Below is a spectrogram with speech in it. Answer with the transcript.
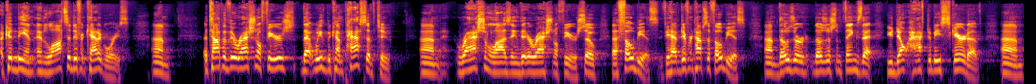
It could be in, in lots of different categories. Um, a type of irrational fears that we've become passive to, um, rationalizing the irrational fears. So, uh, phobias. If you have different types of phobias, um, those are those are some things that you don't have to be scared of. Um,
